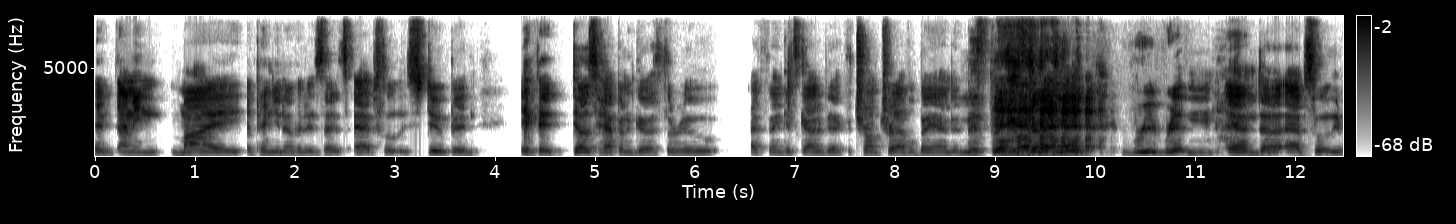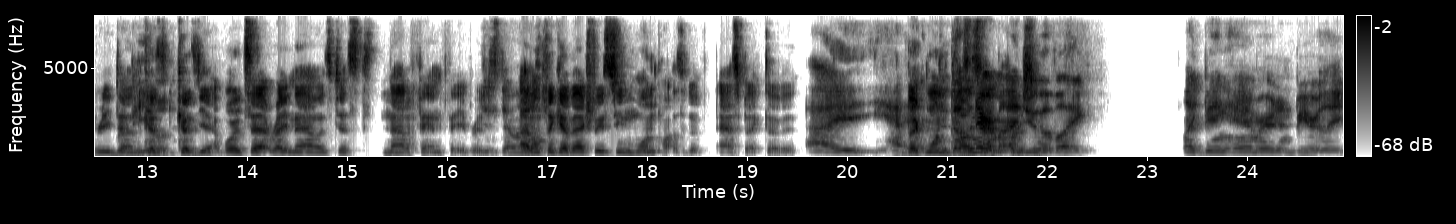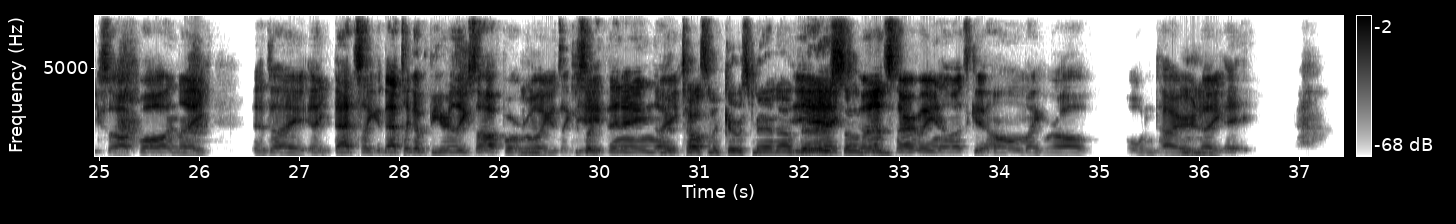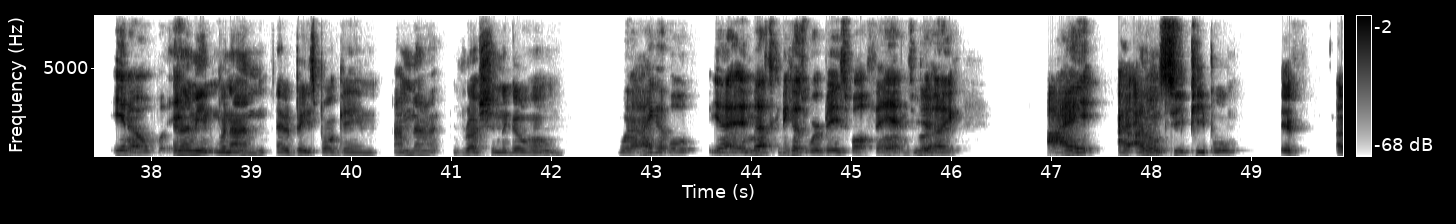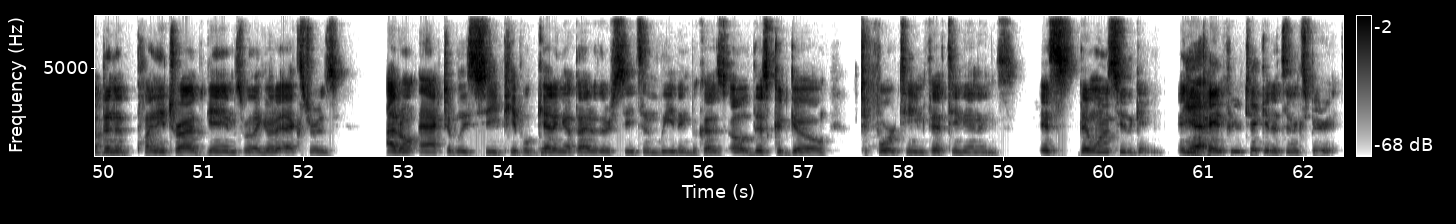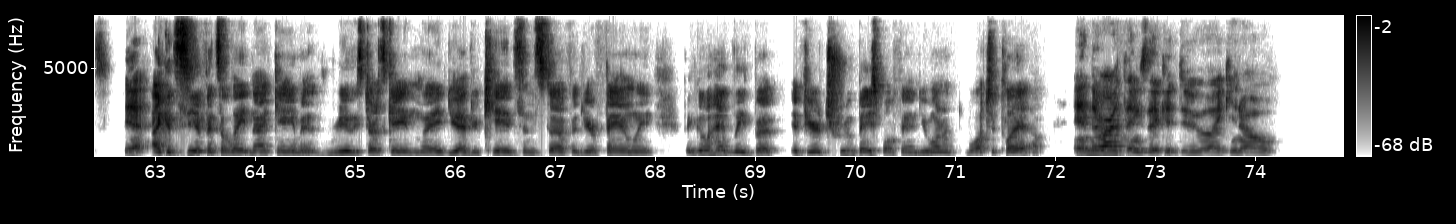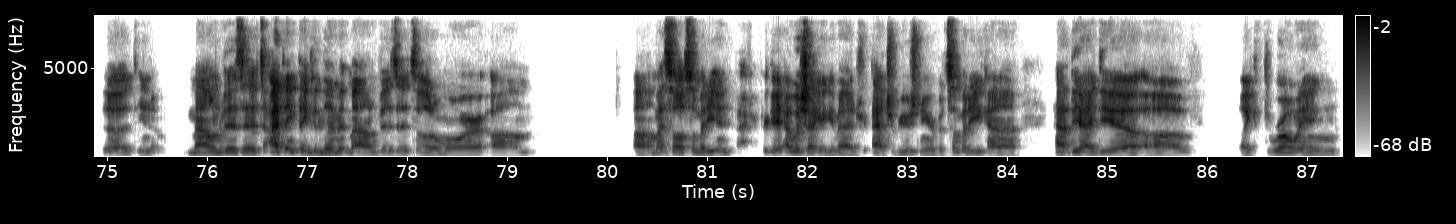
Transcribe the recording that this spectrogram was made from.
It, I mean, my opinion of it is that it's absolutely stupid. If it does happen to go through, I think it's got to be like the Trump travel ban, and this thing is going to be rewritten and uh, absolutely redone because Repealed. yeah, where it's at right now is just not a fan favorite. just don't. I don't think I've actually seen one positive aspect of it. I yeah. Like it- one doesn't it remind you of like like being hammered in beer league softball and like it's like like that's like that's like a beer league softball rule. Mhm. Like it's like Just the like- eighth inning. You're Like tossing a ghost man out there yeah, or something. let's start with you know let's get home. Like we're all old and tired. Mhm. Like it, you know. And I mean, when I'm at a baseball game, I'm not rushing to go home. when I go well yeah, and that's because we're baseball fans. But Yeah. like I I, I don't see people if I've been to plenty of tribes games where they go to extras. I don't actively see people getting up out of their seats and leaving because oh this could go to 14, 15 innings. It's they want to see the game and Yeah. you paid for your ticket. It's an experience. Yeah. I could see if it's a late night game and it really starts getting late. You have your kids and stuff and your family. Then go ahead leave. But if you're a true baseball fan, you want to watch it play out. and there are things they could do like you know the you know mound visits i think they could Mhm. limit mound visits a little more um, um, i saw somebody in i forget i wish i could give att- attribution here but somebody kind of had the idea of like throwing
